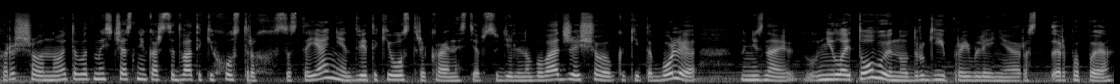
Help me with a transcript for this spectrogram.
Хорошо, но это вот мы сейчас, мне кажется, два таких острых состояния, две такие острые крайности обсудили, но бывают же еще какие-то более ну не знаю, не лайтовые, но другие проявления РПП.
